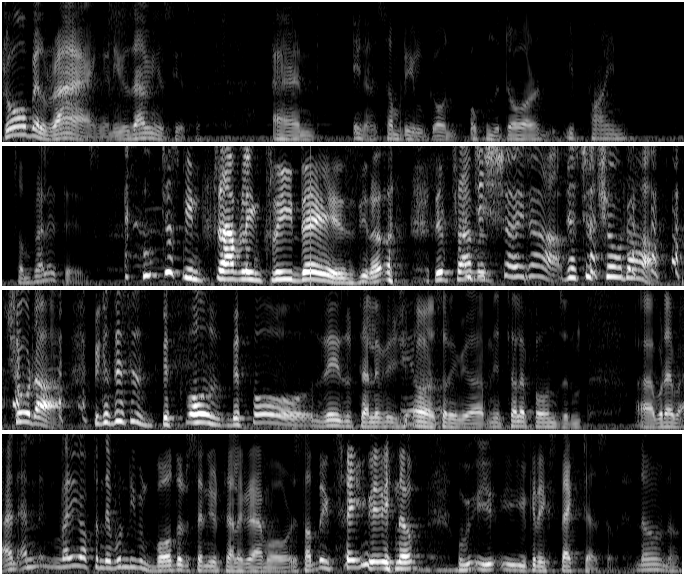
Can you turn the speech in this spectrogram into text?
doorbell rang and he was having a siesta, and you know somebody will go and open the door, and you'd find some relatives who've just been traveling three days. You know, they've traveled. And just showed up. They just showed up, showed up because this is before before the days of television. Yeah. Oh, sorry, uh, telephones and. Uh, whatever, and and very often they wouldn't even bother to send you a telegram or something saying, you know, you, you can expect us. No, no,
